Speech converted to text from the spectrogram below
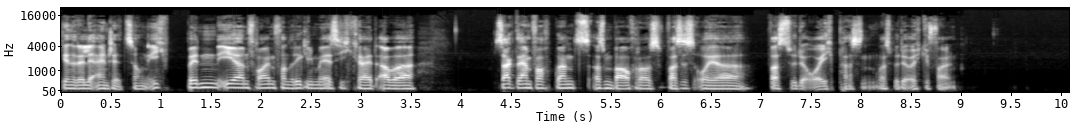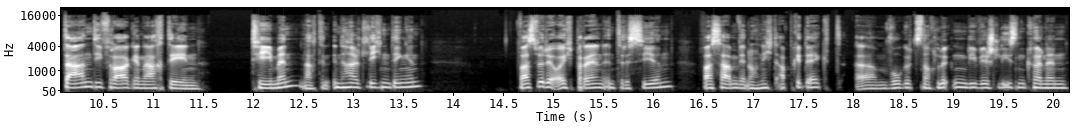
generelle Einschätzung. Ich bin eher ein Freund von Regelmäßigkeit, aber sagt einfach ganz aus dem Bauch raus, was ist euer, was würde euch passen, was würde euch gefallen. Dann die Frage nach den Themen, nach den inhaltlichen Dingen. Was würde euch brennend interessieren? Was haben wir noch nicht abgedeckt? Ähm, wo gibt es noch Lücken, die wir schließen können?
